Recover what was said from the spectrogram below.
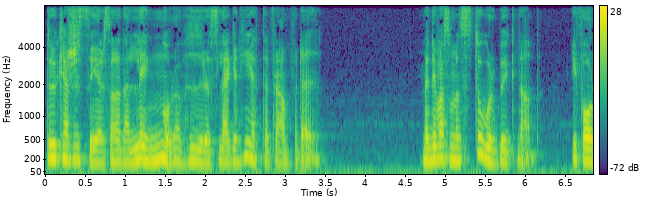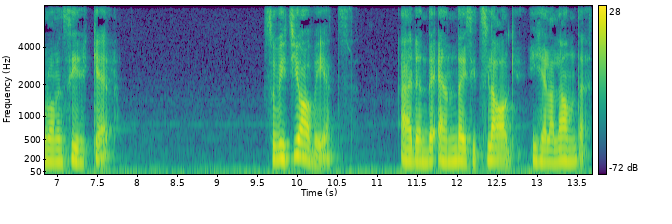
Du kanske ser sådana där längor av hyreslägenheter framför dig. Men det var som en stor byggnad i form av en cirkel. Så vitt jag vet är den det enda i sitt slag i hela landet.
